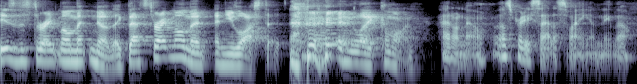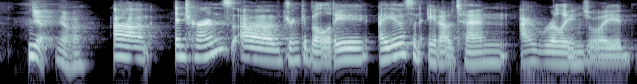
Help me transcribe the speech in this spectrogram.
is this the right moment? No, like that's the right moment, and you lost it. and like, come on. I don't know. That's pretty satisfying ending though. Yeah, yeah. Um, in terms of drinkability, I gave this an eight out of ten. I really enjoyed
